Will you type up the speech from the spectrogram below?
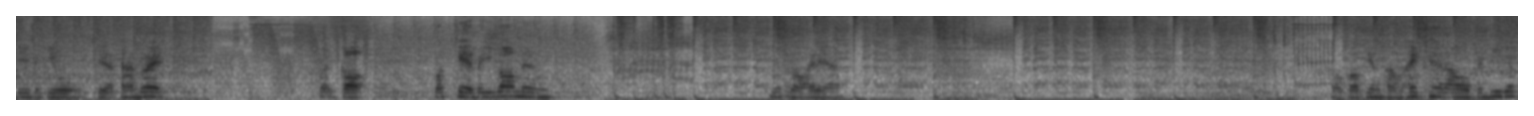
ดีสกิลเสือตามด้วยเปิดเกาะลดเกรดไปอีกรอบหนึ่ง เรียบร้อยเลยฮะเราก็เพียงทำให้แค่เราเป็นที่เรียบ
